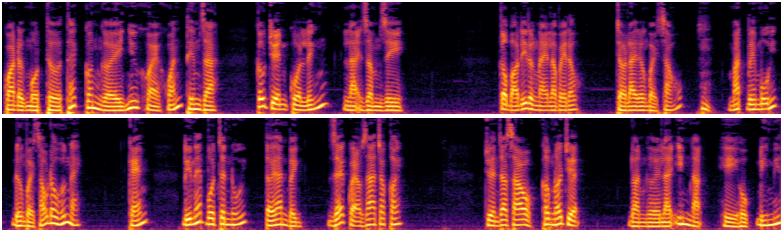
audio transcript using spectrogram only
Qua được một thử thách con người như khỏe khoắn thêm ra. Câu chuyện của lính lại dầm gì. Cậu bảo đi đường này là về đâu? Trở lại đường 76. Mắt với mũi, đường 76 đâu hướng này? Kém, đi nép vô chân núi, tới An Bình, dễ quẹo ra cho coi. Chuyện ra sau, không nói chuyện. Đoàn người lại im lặng, hì hục đi miết.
